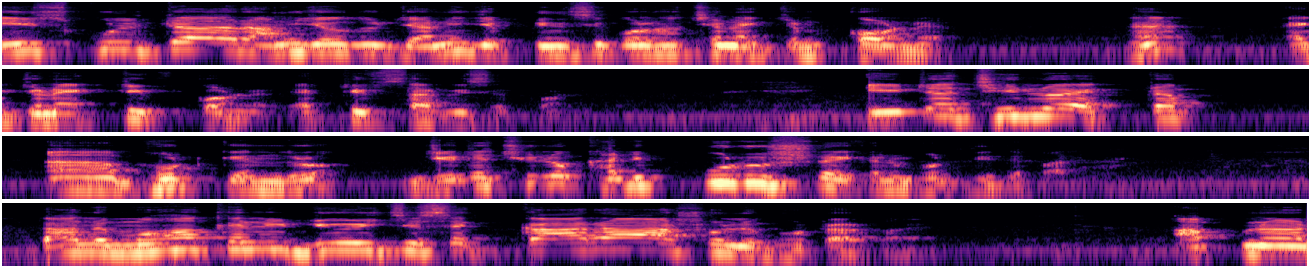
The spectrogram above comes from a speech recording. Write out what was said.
এই স্কুলটার, আমি যতদূর জানি যে প্রিন্সিপাল হচ্ছেন একজন কর্নেল। হ্যাঁ? একজন অ্যাক্টিভ কর্নেল অ্যাক্টিভ সার্ভিসের কর্নেল। এটা ছিল একটা ভোট কেন্দ্র, যেটা ছিল খালি পুরুষরা এখানে ভোট দিতে পারবে। তাহলে মহাখালী ডিওএইচএস এ কারা আসলে ভোটার হয়? আপনার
